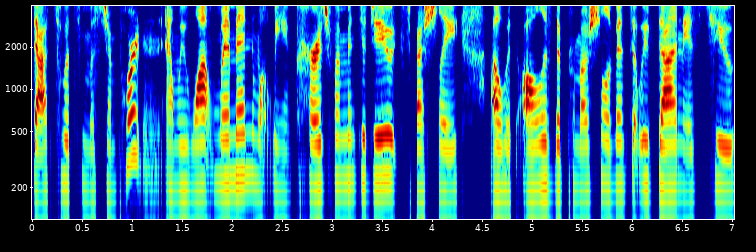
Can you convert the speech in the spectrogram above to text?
that's what's most important. And we want women, what we encourage women to do, especially uh, with all of the promotional events that we've done, is to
